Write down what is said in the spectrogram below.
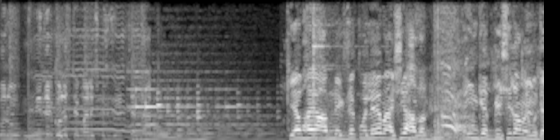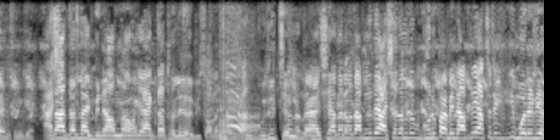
গরু নিজের গলুতে মানুষ করছে? কে ভাই আপনি যে কইলেন আশি হাজার ইনকে বেশি দামের মধ্যে আনছেন কে চার দাঁত লাগবে না আপনি আমাকে এক দাঁত হলেই হবে চলেন। আমি বুঝছেন না তাই আশি হাজারের মধ্যে আপনি তো আশি হাজার মধ্যে গরু পাবেন না, আপনি টাকা কি মরে নিয়ে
